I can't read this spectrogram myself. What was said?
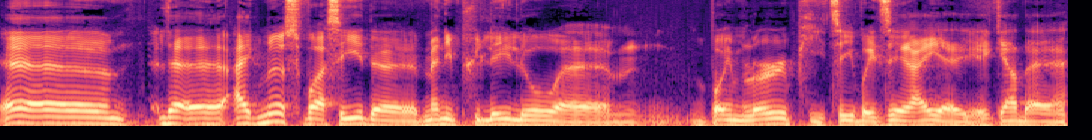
euh, Agmus va essayer de manipuler euh, Boimler, puis il va dire Hey, euh, regarde,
